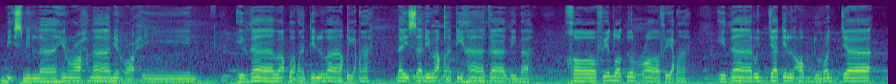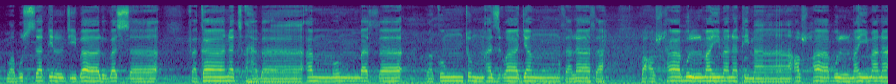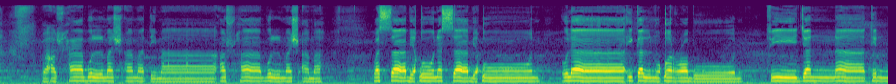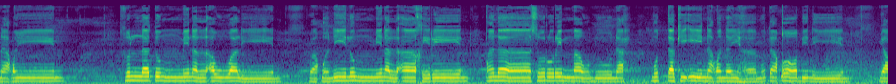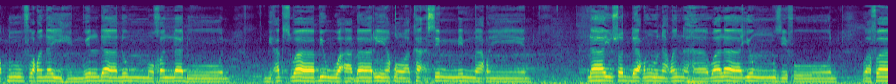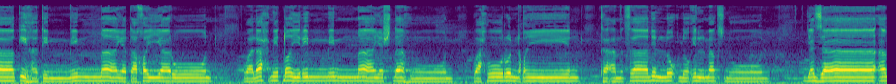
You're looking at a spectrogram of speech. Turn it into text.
بسم الله الرحمن الرحيم إذا وقعت الواقعة ليس لوقتها كاذبة خافضة رافعة إذا رجت الأرض رجا وبست الجبال بسا فكانت هباء منبثا وكنتم أزواجا ثلاثة وأصحاب الميمنة ما أصحاب الميمنة وأصحاب المشأمة ما أصحاب المشأمة والسابقون السابقون أولئك المقربون في جنات النعيم. ثلة من الأولين وقليل من الآخرين على سرر موضونة متكئين عليها متقابلين يطوف عليهم ولدان مخلدون بأكسواب وأباريق وكأس من معين لا يصدعون عنها ولا ينزفون وفاكهة مما يتخيرون ولحم طير مما يشتهون وحور عين كأمثال اللؤلؤ المكسنون جزاء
